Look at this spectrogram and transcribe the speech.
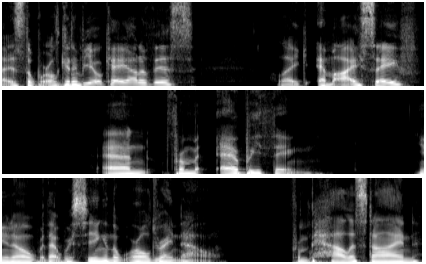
Uh, is the world going to be okay out of this? Like, am I safe? And from everything, you know, that we're seeing in the world right now, from Palestine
